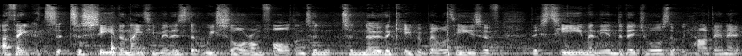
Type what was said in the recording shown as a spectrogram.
I think to, to see the ninety minutes that we saw unfold and to, to know the capabilities of this team and the individuals that we had in it,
